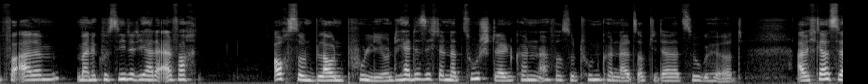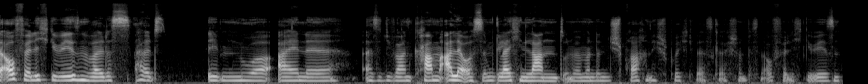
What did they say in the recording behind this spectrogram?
Vor allem meine Cousine, die hatte einfach auch so einen blauen Pulli und die hätte sich dann dazustellen können, einfach so tun können, als ob die da dazugehört. Aber ich glaube, es wäre auffällig gewesen, weil das halt eben nur eine, also die waren, kamen alle aus dem gleichen Land und wenn man dann die Sprache nicht spricht, wäre es, glaube ich, schon ein bisschen auffällig gewesen.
